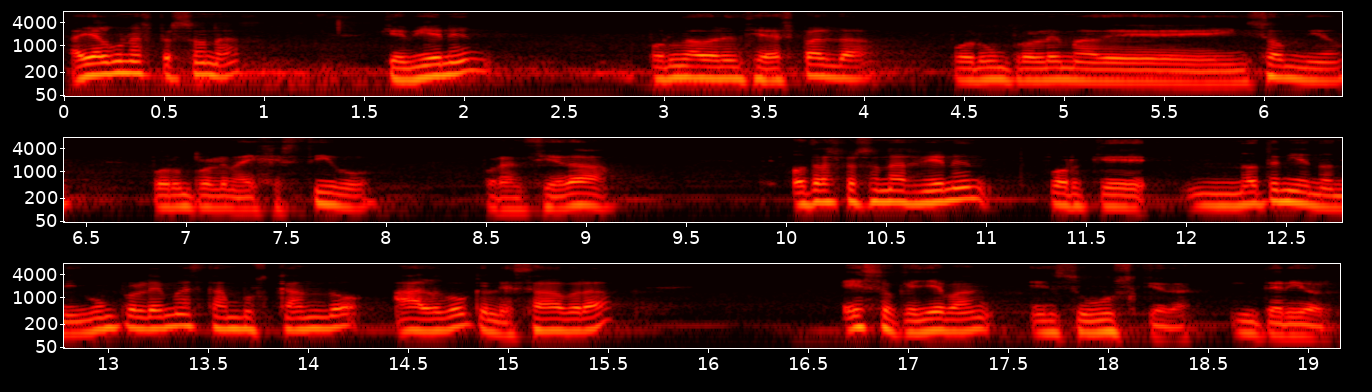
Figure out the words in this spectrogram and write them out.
hay algunas personas que vienen por una dolencia de espalda, por un problema de insomnio, por un problema digestivo, por ansiedad. Otras personas vienen porque no teniendo ningún problema están buscando algo que les abra eso que llevan en su búsqueda interior.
